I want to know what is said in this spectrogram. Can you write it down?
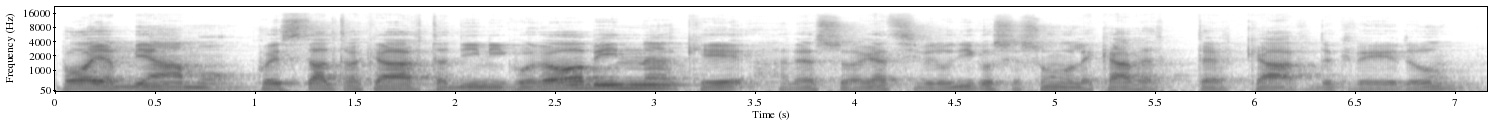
poi abbiamo quest'altra carta di Nico Robin, che adesso ragazzi ve lo dico se sono le character card, credo,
